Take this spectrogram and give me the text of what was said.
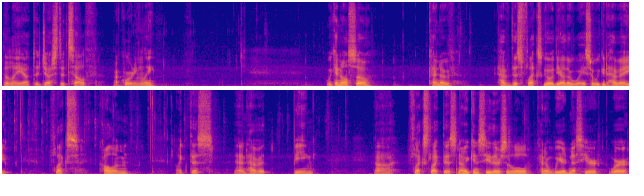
the layout adjusts itself accordingly. We can also kind of have this flex go the other way. So we could have a flex column like this and have it being uh, flexed like this. Now you can see there's a little kind of weirdness here where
